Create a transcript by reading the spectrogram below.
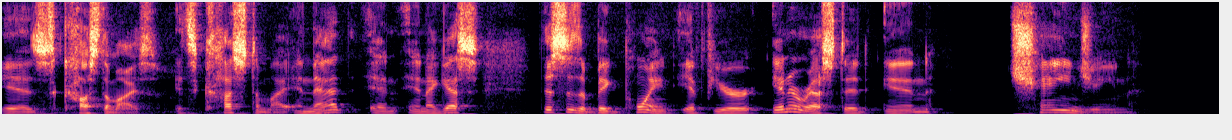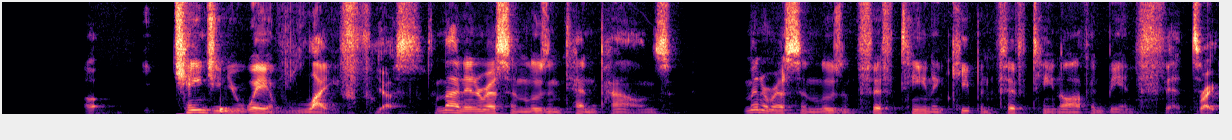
Is it's customized. It's customized, and that, and and I guess this is a big point. If you're interested in changing uh, changing your way of life. Yes. I'm not interested in losing 10 pounds. I'm interested in losing 15 and keeping 15 off and being fit. Right.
